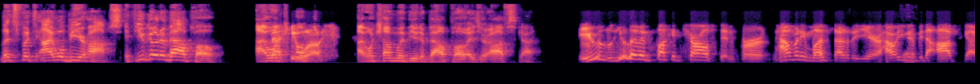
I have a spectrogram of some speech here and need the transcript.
let's put. I will be your ops. If you go to Valpo, I will. No, you won't. I will come with you to Valpo as your ops guy. You you live in fucking Charleston for how many months out of the year? How are you yeah. going to be the ops guy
